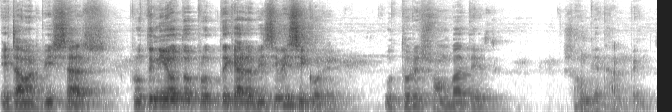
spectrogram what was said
এটা আমার বিশ্বাস, প্রতিনিয়ত প্রত্যেকে আরও বেশি বেশি করে উত্তরের সংবাদের সঙ্গে থাকবেন।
